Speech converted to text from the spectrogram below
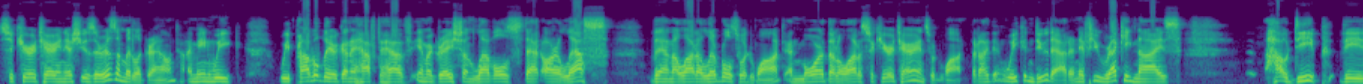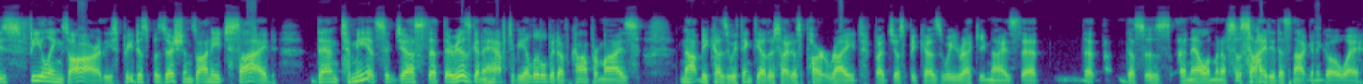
securitarian issues, there is a middle ground. I mean, we we probably are going to have to have immigration levels that are less than a lot of liberals would want and more than a lot of securitarians would want. But I think we can do that. And if you recognize how deep these feelings are, these predispositions on each side, then to me it suggests that there is going to have to be a little bit of compromise, not because we think the other side is part right, but just because we recognize that that this is an element of society that's not going to go away.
